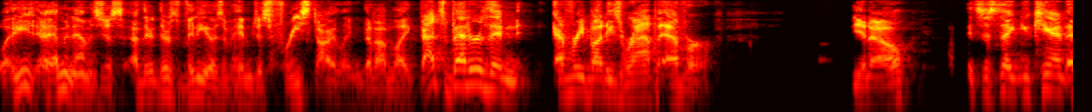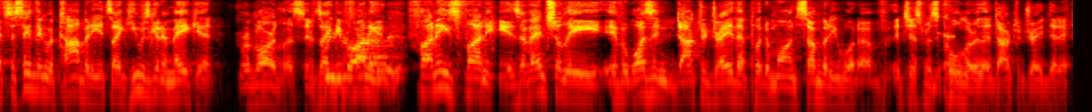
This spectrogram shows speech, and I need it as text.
Well, Eminem is just uh, there, there's videos of him just freestyling that I'm like, that's better than everybody's rap ever. You know, it's just like you can't. That's the same thing with comedy. It's like he was going to make it regardless. It's like if funny, funny's funny. Is eventually, if it wasn't Dr. Dre that put him on, somebody would have. It just was cooler that Dr. Dre did it.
